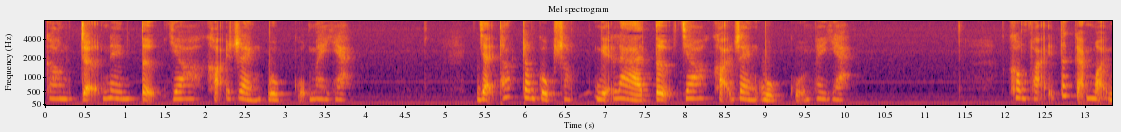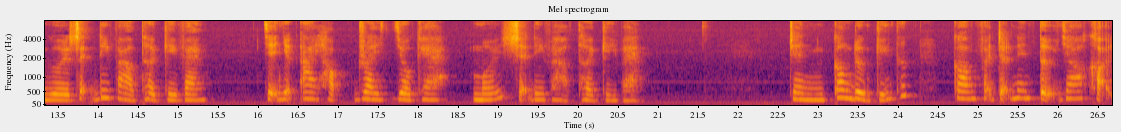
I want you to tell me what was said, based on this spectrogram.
con trở nên tự do khỏi ràng buộc của maya giải thoát trong cuộc sống nghĩa là tự do khỏi ràng buộc của maya không phải tất cả mọi người sẽ đi vào thời kỳ vàng, chỉ những ai học ray yoga mới sẽ đi vào thời kỳ vàng trên con đường kiến thức, con phải trở nên tự do khỏi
